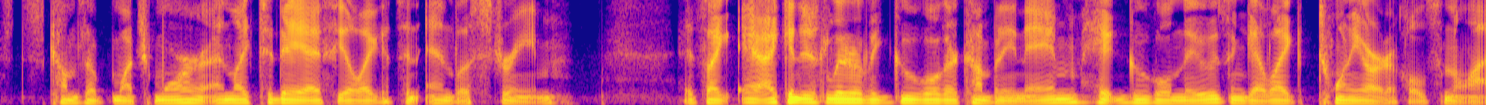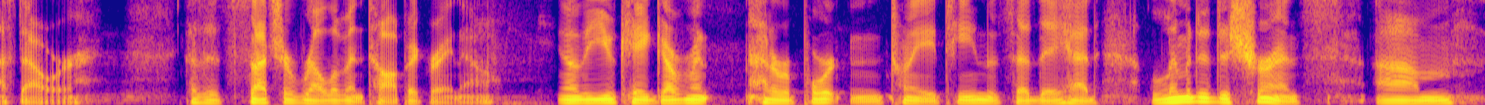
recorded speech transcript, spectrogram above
it comes up much more. And like today, I feel like it's an endless stream. It's like I can just literally Google their company name, hit Google News, and get like 20 articles in the last hour because it's such a relevant topic right now. You know, the UK government had a report in 2018 that said they had limited assurance um,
